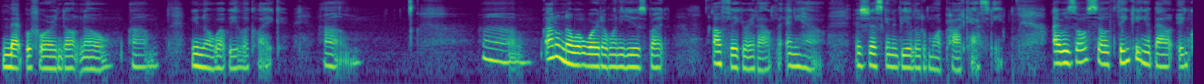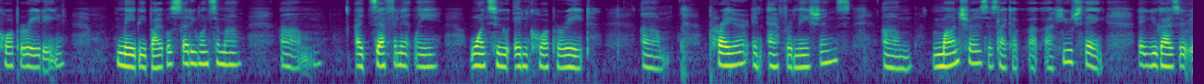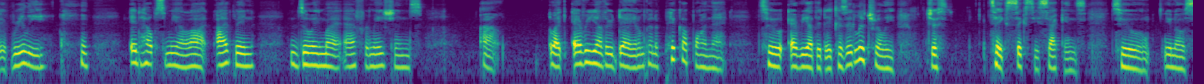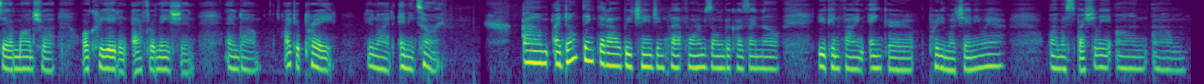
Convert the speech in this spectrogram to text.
met before and don't know, um, you know, what we look like. Um, um, I don't know what word I want to use, but I'll figure it out. But anyhow, it's just going to be a little more podcasty. I was also thinking about incorporating maybe Bible study once a month. Um, I definitely want to incorporate um, prayer and affirmations. Um, mantras is like a, a, a huge thing. you guys, it, it really it helps me a lot. I've been doing my affirmations uh, like every other day, and I'm going to pick up on that to every other day because it literally just takes 60 seconds to, you know, say a mantra or create an affirmation. And um, I could pray, you know, at any time. Um, I don't think that I'll be changing platforms only because I know you can find Anchor pretty much anywhere, um, especially on um,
